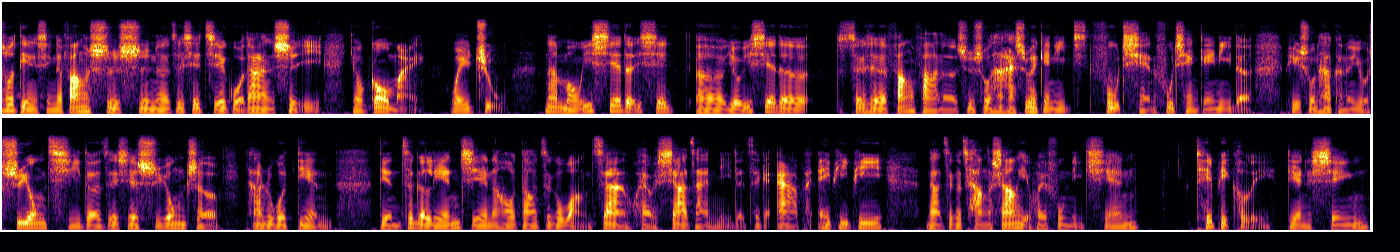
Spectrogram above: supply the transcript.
说，典型的方式是呢，这些结果当然是以有购买为主。那某一些的一些呃，有一些的这些方法呢，就是说他还是会给你付钱，付钱给你的。比如说，他可能有试用期的这些使用者，他如果点。点这个连接，然后到这个网站，还有下载你的这个 App A P P，那这个厂商也会付你钱。Typically 典型，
